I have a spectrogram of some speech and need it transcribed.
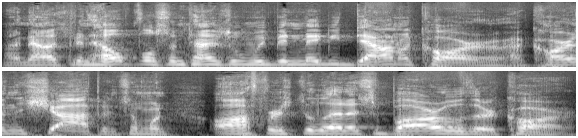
Uh, now, it's been helpful sometimes when we've been maybe down a car or a car in the shop and someone offers to let us borrow their car.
